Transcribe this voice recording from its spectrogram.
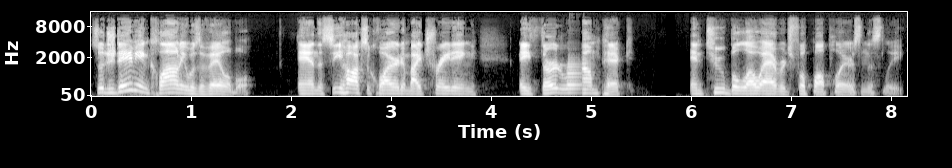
So Jadeveon Clowney was available, and the Seahawks acquired him by trading a third round pick and two below average football players in this league.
